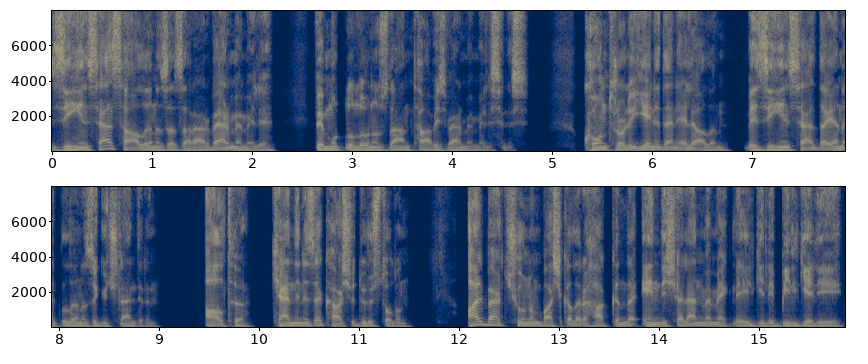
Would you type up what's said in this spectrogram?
Zihinsel sağlığınıza zarar vermemeli ve mutluluğunuzdan taviz vermemelisiniz. Kontrolü yeniden ele alın ve zihinsel dayanıklılığınızı güçlendirin. 6. Kendinize karşı dürüst olun. Albert Schu'nun başkaları hakkında endişelenmemekle ilgili bilgeliği,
